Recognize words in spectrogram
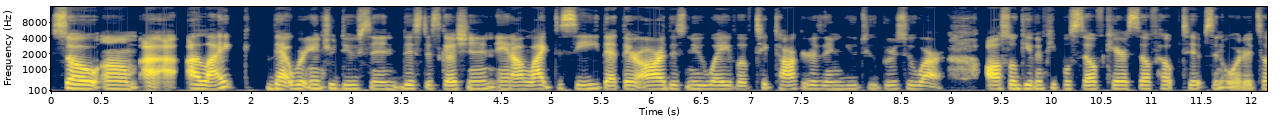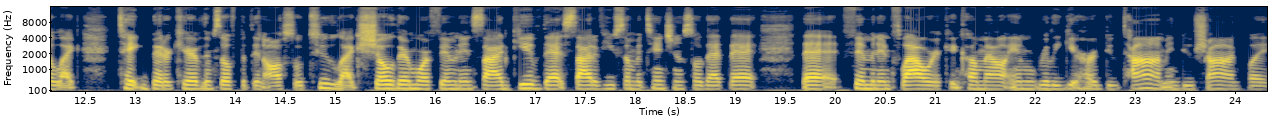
so um i i like that we're introducing this discussion and i like to see that there are this new wave of tiktokers and youtubers who are also giving people self-care self-help tips in order to like take better care of themselves but then also to like show their more feminine side give that side of you some attention so that that that feminine flower can come out and really get her due time and due shine but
